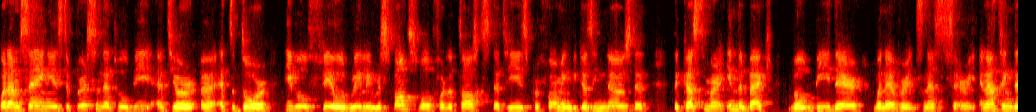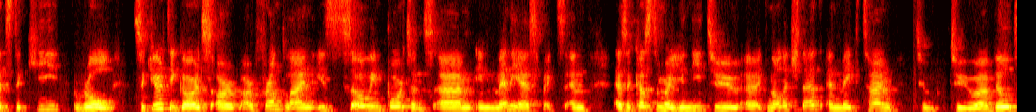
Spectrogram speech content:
what I'm saying is the person that will be at your uh, at the door, he will feel really responsible for the tasks that he is performing because he knows that the customer in the back will be there whenever it's necessary. And I think that's the key role. Security guards, are our front line is so important um, in many aspects. And as a customer, you need to uh, acknowledge that and make time to, to uh, build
